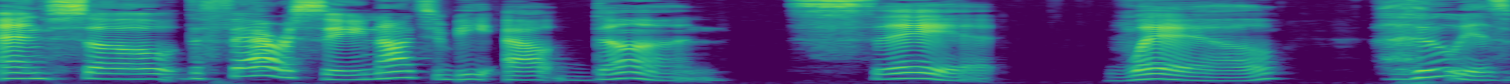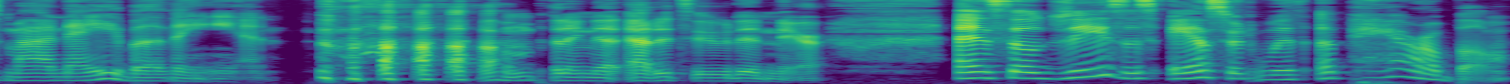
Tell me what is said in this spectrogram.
And so the Pharisee, not to be outdone, said, Well, who is my neighbor then? I'm putting that attitude in there. And so Jesus answered with a parable.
